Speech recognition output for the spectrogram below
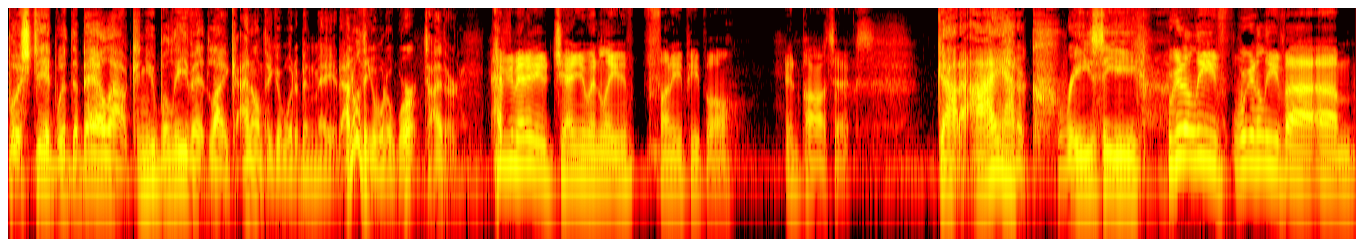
Bush did with the bailout, can you believe it? Like, I don't think it would have been made. I don't think it would have worked either. Have you met any genuinely funny people in politics? God, I had a crazy. We're gonna leave. We're gonna leave uh, um,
